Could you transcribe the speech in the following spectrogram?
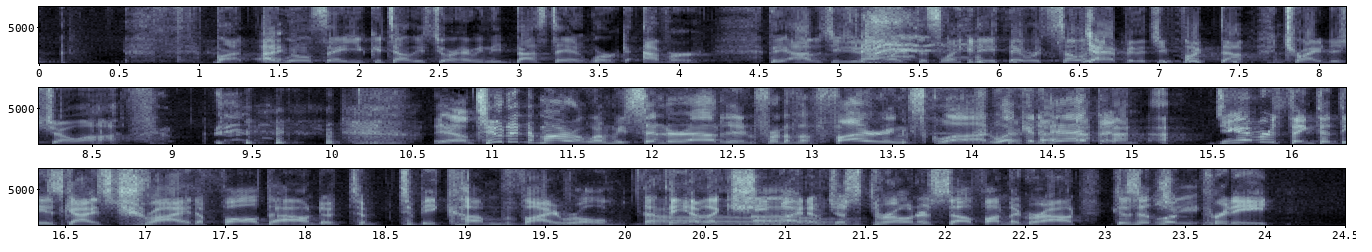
But I, will say, you could tell these two are having the best day at work ever. They obviously do not like this lady. They were so happy that she fucked up trying to show off. Yeah, tune in tomorrow when we send her out in front of a firing squad. What could happen? Do you ever think that these guys try to fall down to, to, to become viral? That they like she might have just thrown herself on the ground because it looked pretty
